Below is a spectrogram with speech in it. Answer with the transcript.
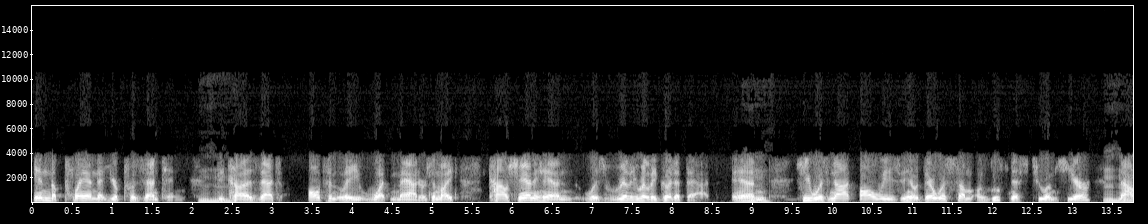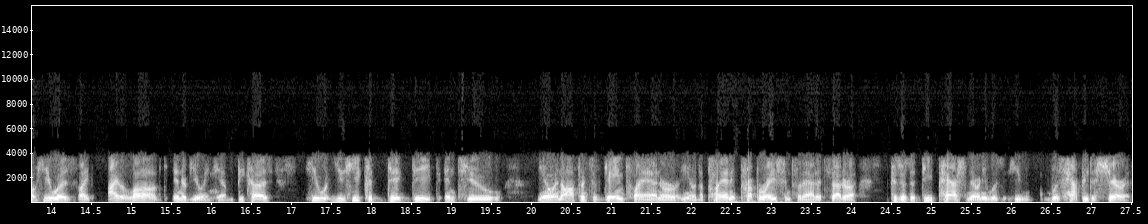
in the plan that you're presenting? Mm-hmm. Because that's ultimately what matters. And like Kyle Shanahan was really, really good at that, and. Mm-hmm he was not always, you know, there was some aloofness to him here. Mm-hmm. Now he was like, I loved interviewing him because he he could dig deep into, you know, an offensive game plan or you know the plan preparation for that, et cetera, because there's a deep passion there, and he was he was happy to share it.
